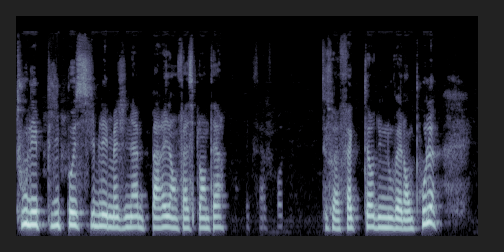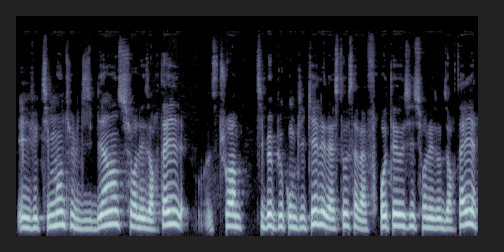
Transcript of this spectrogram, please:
tous les plis possibles et imaginables, pareil en face plantaire, pour que ce soit facteur d'une nouvelle ampoule. Et effectivement, tu le dis bien, sur les orteils, c'est toujours un petit peu plus compliqué. L'élasto, ça va frotter aussi sur les autres orteils.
